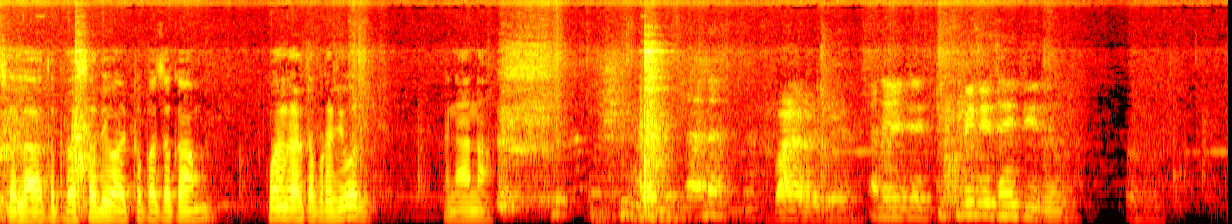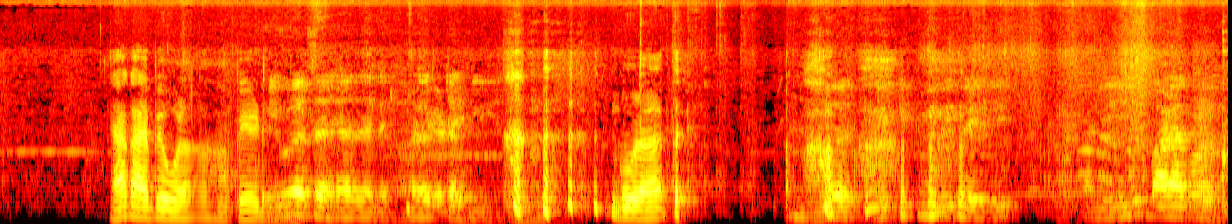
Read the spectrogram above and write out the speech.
चला आता प्रसादी वाटपाचं काम. कोण करता? प्रज्वल नाना आणि ह्या काय पिवळा? हा पेड पिवळाचं ह्या झालं हळद टाकली. गुळात. ती आणि ही बाळाचं.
